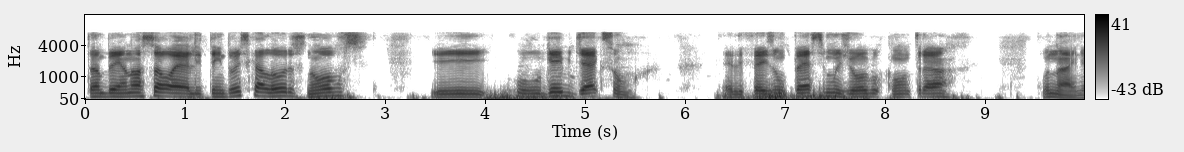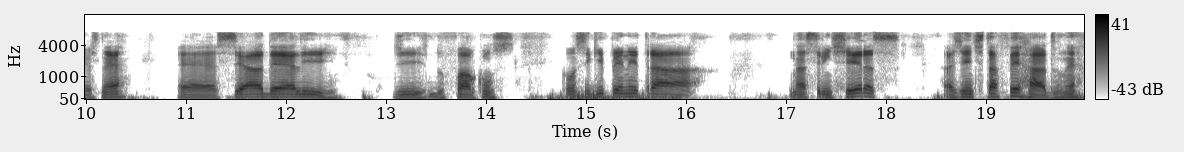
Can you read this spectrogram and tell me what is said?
Também a nossa OL tem dois calouros novos e o Gabe Jackson ele fez um péssimo jogo contra o Niners, né? É, se a DL de, do Falcons conseguir penetrar nas trincheiras, a gente está ferrado, né?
